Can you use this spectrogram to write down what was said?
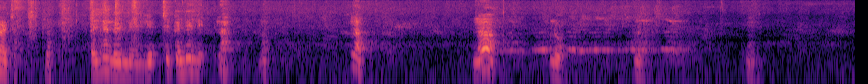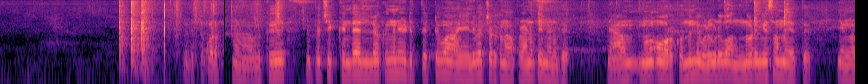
കഴിച്ചോ ഇതാ. എല്ലുണ്ട് എല്ല് എല്ല്. ചിക്കന്റെ എല്ല്. കൊണ്ടുപോ. എടുത്ത് കൊടുക്കും. ആ അവൾക്ക് ഇപ്പോൾ ചിക്കന്റെ എല്ലൊക്കെ ഇങ്ങനെ എടുത്തിട്ട് വായയിൽ വെച്ച് കൊടുക്കണം. അപ്പോഴാണ് തിന്നണത്. ഞാൻ ഓർക്കുന്നുണ്ട് ഇവിടെ ഇവിടെ വന്നു തുടങ്ങിയ സമയത്ത് ഞങ്ങൾ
